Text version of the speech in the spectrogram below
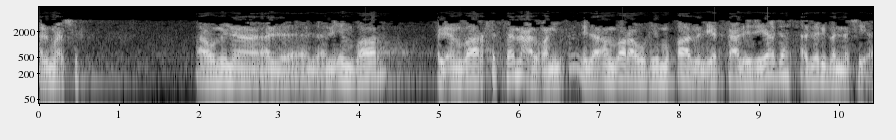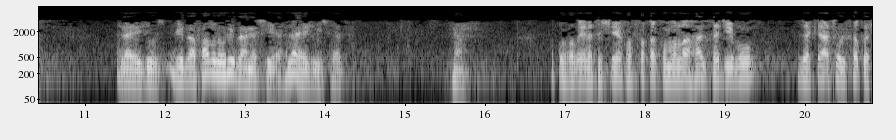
المعسر أو من الإنظار الإنظار حتى مع الغني. إذا أنظره في مقابل يدفع له زيادة هذا ربا النسيئة لا يجوز. ربا فضل وربا نسيئة. لا يجوز هذا. نعم. يقول فضيلة الشيخ وفقكم الله هل تجب زكاة الفطر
